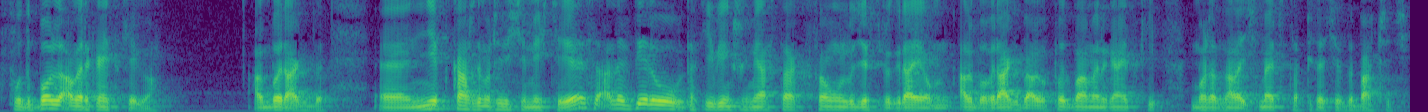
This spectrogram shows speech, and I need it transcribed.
futbolu amerykańskiego albo rugby. E, Nie w każdym oczywiście mieście jest, ale w wielu takich większych miastach są ludzie, którzy grają albo w rugby, albo w futbol amerykański. Można znaleźć mecz, zapisać się, zobaczyć.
